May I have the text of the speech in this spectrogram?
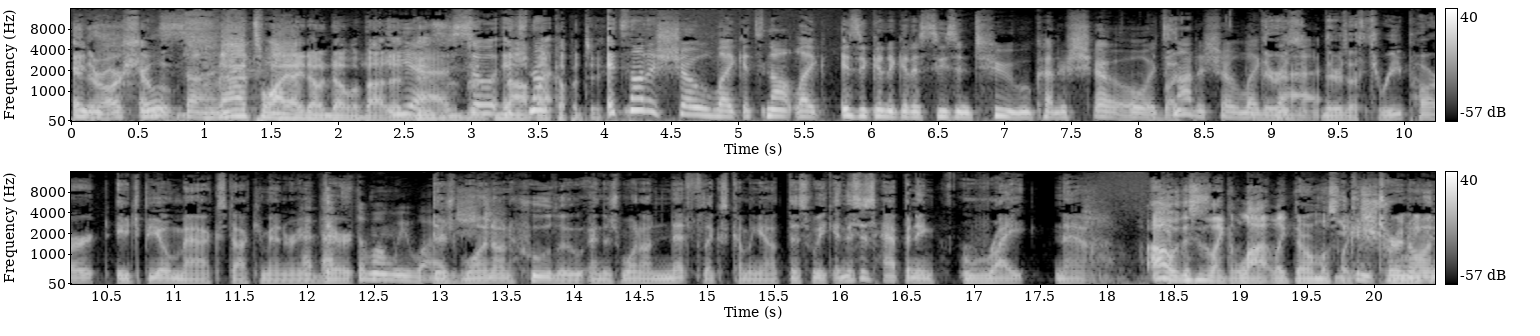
And there are shows. son. That's why I don't know about it. Yeah, This is so not it's not my cup of tea. It's not a show like it's not like is it going to get a season two kind of show. It's But not a show like There is that. there's a three part HBO Max documentary. That- that's the one we watched. There's one on Hulu and there's one on Netflix coming out this week, and this is happening right now. Oh, this is like a lot. Like they're almost You like can turn on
